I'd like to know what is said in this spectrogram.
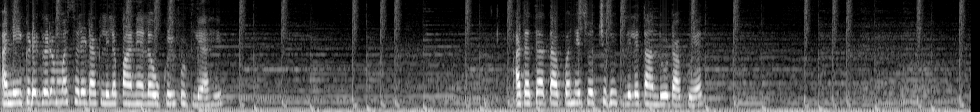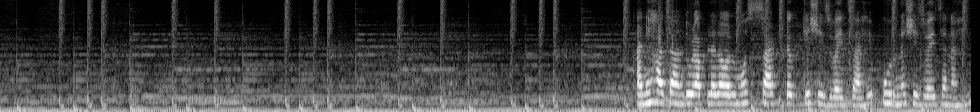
आणि इकडे गरम मसाले टाकलेल्या पाण्याला उकळी फुटली आहे. आता त्यात आपण हे स्वच्छ धुतलेले तांदूळ टाकूयात. आणि हा तांदूळ आपल्याला ऑलमोस्ट साठ टक्के शिजवायचा आहे. पूर्ण शिजवायचा नाही.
